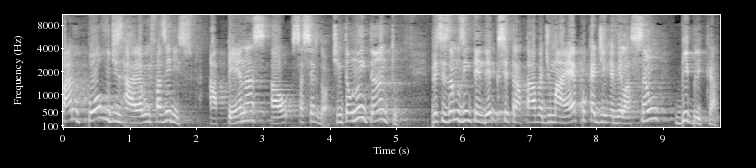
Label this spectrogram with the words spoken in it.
para o povo de Israel em fazer isso apenas ao sacerdote. Então, no entanto, precisamos entender que se tratava de uma época de revelação bíblica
